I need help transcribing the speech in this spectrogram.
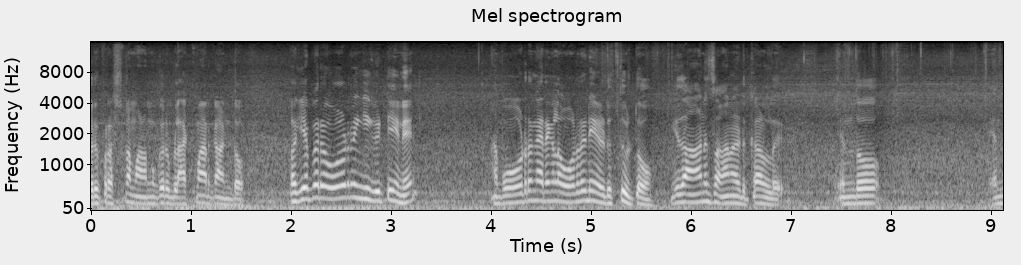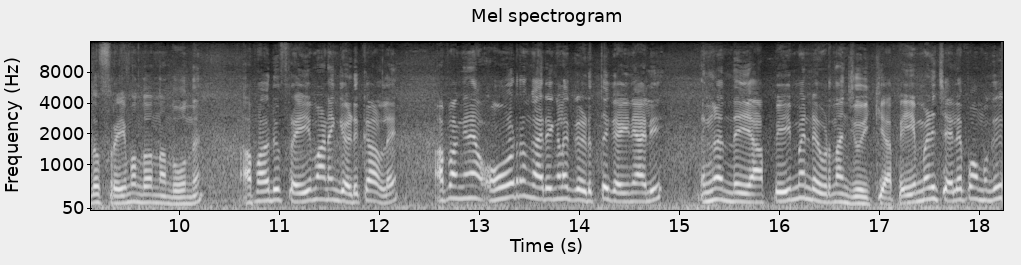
ഒരു പ്രശ്നമാണ്. നമുക്കൊരു ബ്ലാക്ക് മാർക്കാണ് കേട്ടോ. ഓക്കെ അപ്പോൾ ഒരു ഓർഡർ എനിക്ക് കിട്ടീന് അപ്പോൾ ഓർഡറും കാര്യങ്ങളും ഓൾറെഡി എടുത്തു കിട്ടോ ഇതാണ് സാധനം എടുക്കാനുള്ളത്. എന്തോ എന്തോ ഫ്രെയിം എന്തോ എന്നാണ് തോന്നുന്നത് അപ്പോൾ ആ ഒരു ഫ്രെയിമാണെങ്കിൽ എടുക്കാനുള്ളത് അപ്പോൾ അങ്ങനെ ഓർഡറും കാര്യങ്ങളൊക്കെ എടുത്തു കഴിഞ്ഞാൽ നിങ്ങൾ എന്ത് ചെയ്യുക പേയ്മെന്റ് നിന്നാണ് ചോദിക്കുക? പേയ്മെന്റ് ചിലപ്പോൾ നമുക്ക്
